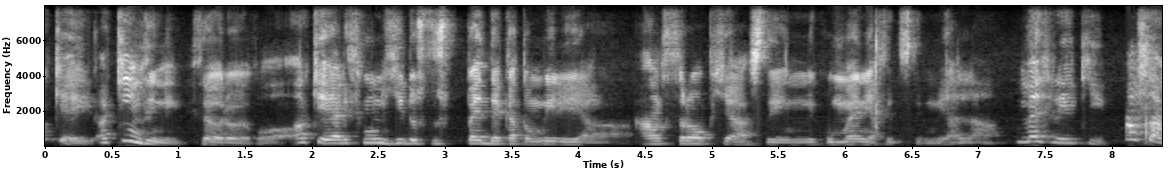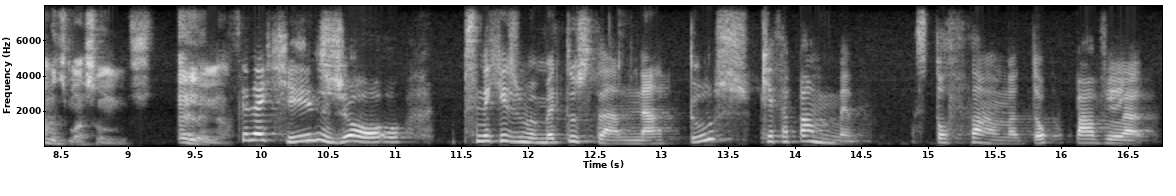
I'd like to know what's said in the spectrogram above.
οκ. Ακίνδυνοι θεωρώ εγώ. Οκ, αριθμούν γύρω στους 5 εκατομμύρια ανθρώπια στην οικουμένη αυτή τη στιγμή. Αλλά μέχρι εκεί. Αυτά με τους μασόνους. Έλενα. Συνεχίζω. Συνεχίζουμε με τους θανάτους και θα πάμε στο θάνατο, παύλα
